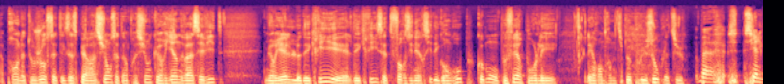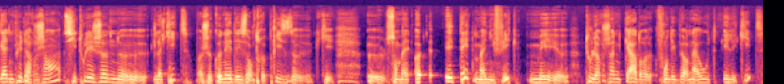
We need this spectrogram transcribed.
Après, on a toujours cette exaspération, cette impression que rien ne va assez vite. Muriel le décrit et elle décrit cette force d'inertie des grands groupes. Comment on peut faire pour les, les rendre un petit peu plus souples là-dessus Ben, si elle gagne plus d'argent, si tous les jeunes euh, la quittent, moi, je connais des entreprises euh, qui euh, sont, ma- étaient magnifiques, mais tous leurs jeunes cadres font des burn-out et les quittent.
